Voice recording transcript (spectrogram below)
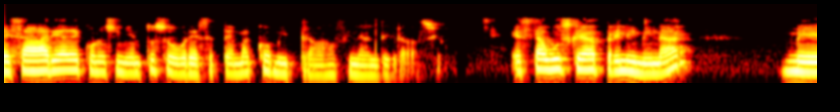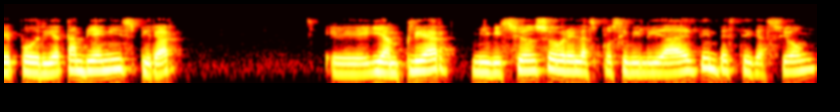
esa área de conocimiento sobre ese tema con mi trabajo final de grabación. Esta búsqueda preliminar me podría también inspirar eh, y ampliar mi visión sobre las posibilidades de investigación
